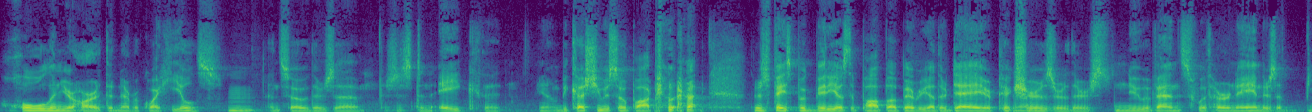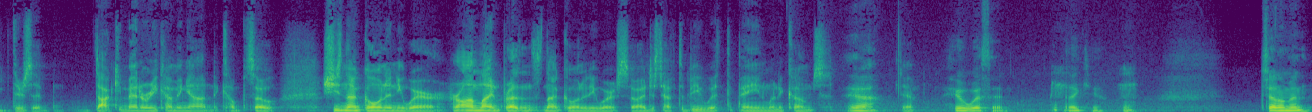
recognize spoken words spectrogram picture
hole in your heart that never quite heals, hmm. and so there's a there's just an ache that you know because she was so popular. there's Facebook videos that pop up every other day, or pictures, or there's new events with her name. There's a there's a documentary coming out, and couple, so she's not going anywhere. Her online presence is not going anywhere. So I just have to be with the pain when it comes. Yeah. Yeah. Heal with it. Thank you. Hmm. Gentlemen,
